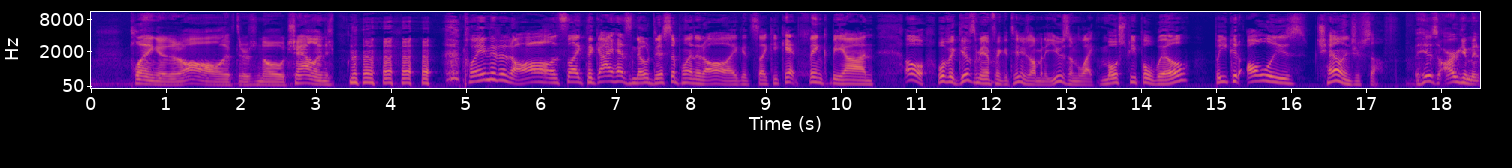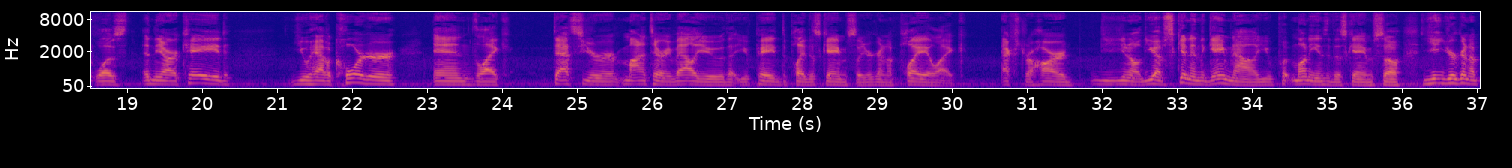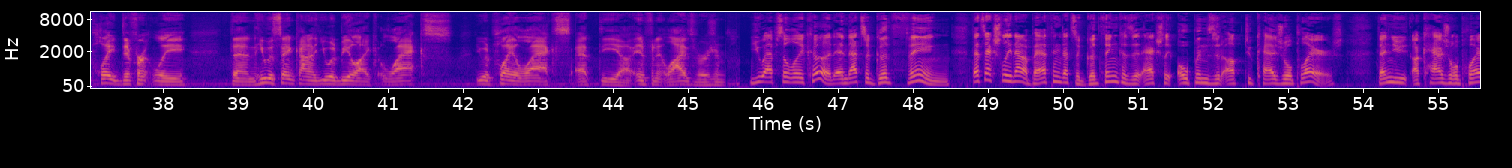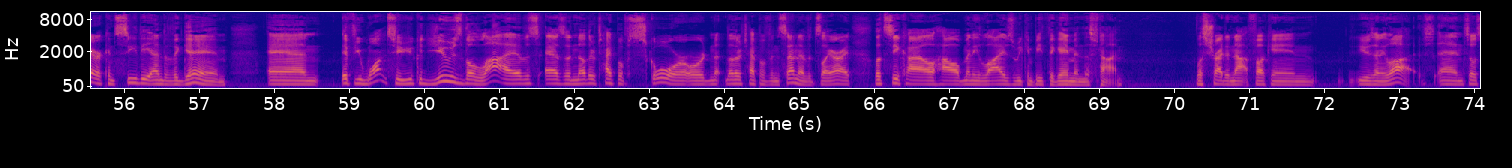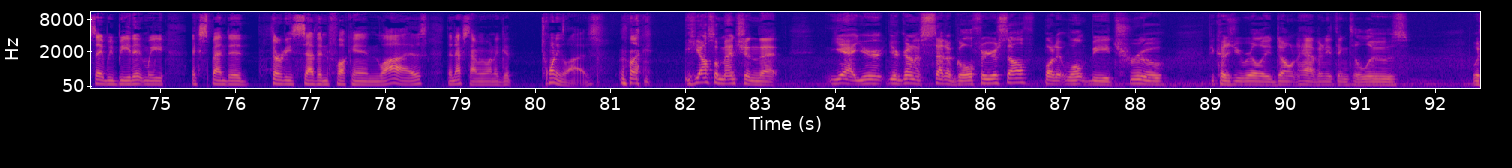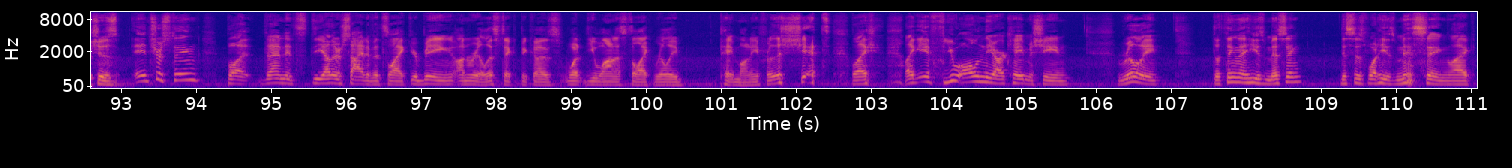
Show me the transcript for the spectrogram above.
playing it at all if there's no challenge? Playing it at all, it's like the guy has no discipline at all. Like it's like he can't think beyond. Oh, well, if it gives me infinite continues, I'm going to use them. Like most people will, but you could always challenge yourself. his argument was in the arcade you have a quarter and like that's your monetary value that you've paid to play this game so you're gonna play like extra hard you, know you have skin in the game now you put money into this game so you, you're gonna play differently than he was saying kind of you would be like lax you would play lax at the uh, infinite lives version You absolutely could, and that's a good thing. That's actually not a bad thing. That's a good thing because it actually opens it up to casual players. Then you, a casual player, can see the end of the game, and if you want to, you could use the lives as another type of score or another type of incentive. It's like, all right, let's see, Kyle, how many lives we can beat the game in this time. Let's try to not fucking use any lives. And so say we beat it and we expended 37 fucking lives, the next time we want to get 20 lives. like he also mentioned that yeah you're you're gonna set a goal for yourself but it won't be true because you really don't have anything to lose which is interesting but then it's the other side of it's like you're being unrealistic because what you want us to like really pay money for this shit like like if you own the arcade machine really the thing that he's missing this is what he's missing like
